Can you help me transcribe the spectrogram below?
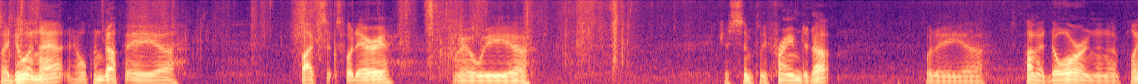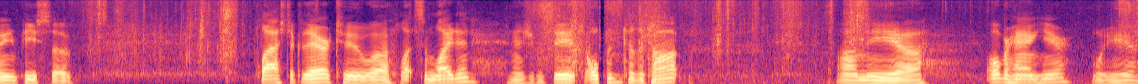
By doing that, it opened up a uh, five, six foot area where we uh, just simply framed it up. Put a, uh, hung a door and then a plain piece of plastic there to uh, let some light in. And as you can see, it's open to the top. On the uh, overhang here, we uh,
